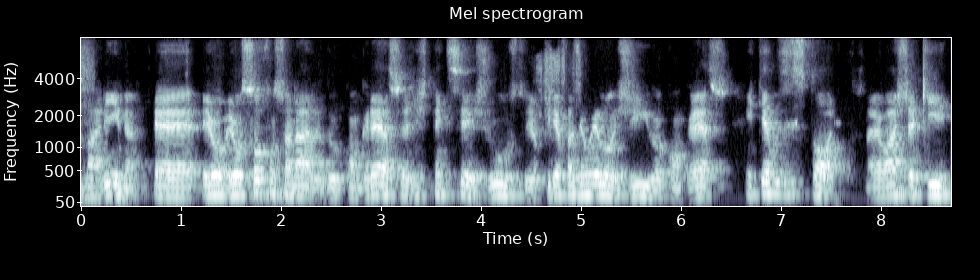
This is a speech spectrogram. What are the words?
Marina, é, eu, eu sou funcionário do Congresso, a gente tem que ser justo, eu queria fazer um elogio ao Congresso em termos históricos. Né? Eu acho que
